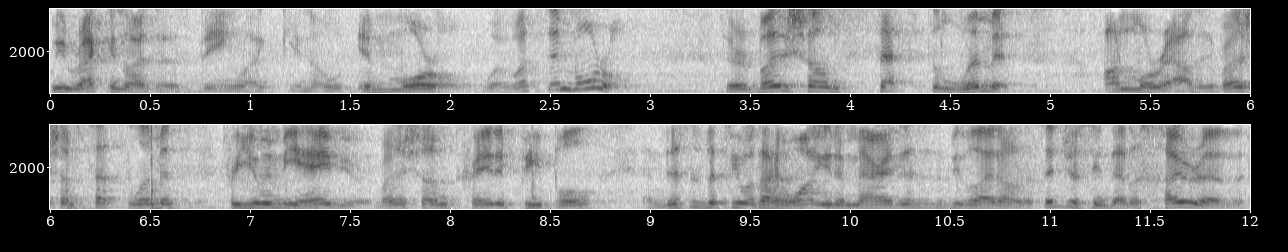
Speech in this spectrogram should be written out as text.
we recognize it as being like, you know, immoral. What's immoral? The Rebbe Shalom sets the limits on morality. Rebbe Shalom sets the limits for human behavior. Rebbe Shalom created people, and this is the people that I want you to marry, this is the people I don't. It's interesting that in Chorev,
